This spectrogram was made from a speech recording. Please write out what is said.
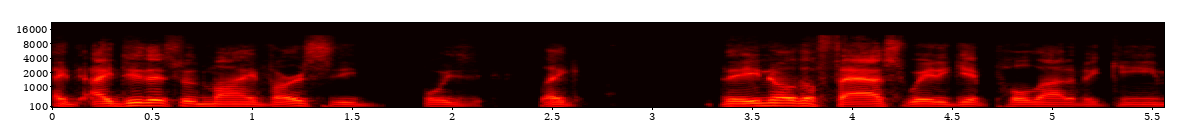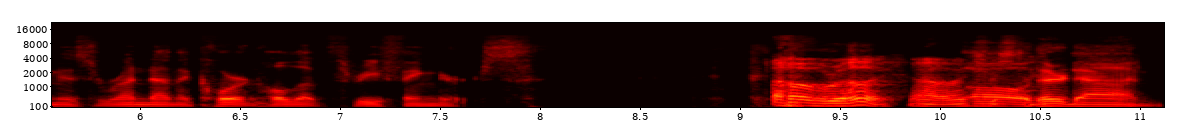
i i do this with my varsity boys like they know the fast way to get pulled out of a game is to run down the court and hold up three fingers Oh, really? Oh, oh, they're done.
